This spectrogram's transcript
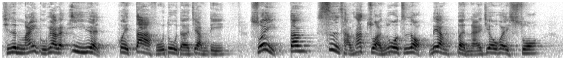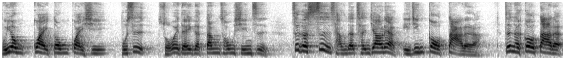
其实买股票的意愿会大幅度的降低。所以，当市场它转弱之后，量本来就会缩，不用怪东怪西，不是所谓的一个当冲心智。这个市场的成交量已经够大了啦，真的够大了。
